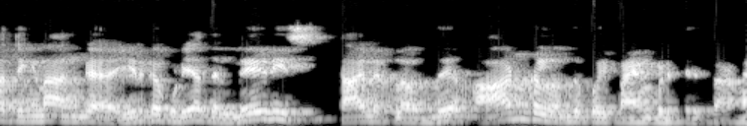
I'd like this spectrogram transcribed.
பாத்தீங்கன்னா அங்க இருக்கக்கூடிய அந்த லேடிஸ் டாய்லெட்ல வந்து ஆண்கள் வந்து போய் பயன்படுத்தியிருக்கிறாங்க.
